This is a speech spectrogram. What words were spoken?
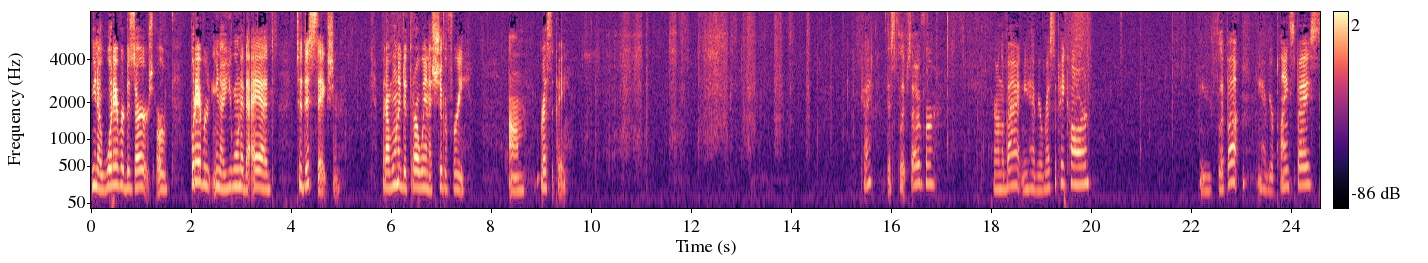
you know, whatever desserts or whatever, you know, you wanted to add to this section. But I wanted to throw in a sugar-free um, recipe. Okay, this flips over. Here on the back, you have your recipe card. You flip up, you have your plain space,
